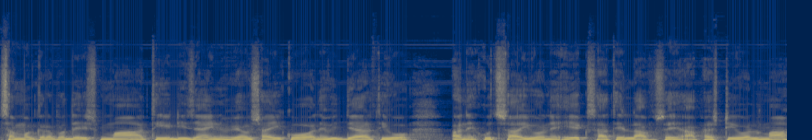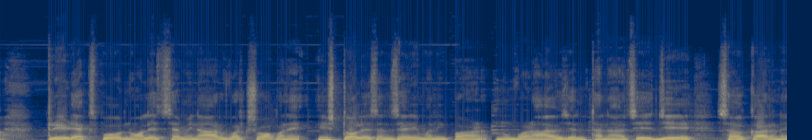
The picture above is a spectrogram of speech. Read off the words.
સમગ્ર પ્રદેશમાંથી ડિઝાઇન વ્યવસાયિકો અને વિદ્યાર્થીઓ અને ઉત્સાહીઓને એકસાથે લાવશે. આ ફેસ્ટિવલમાં trade expo knowledge seminar workshop અને ઇન્સ્ટોલેશન સેરેમની પણ નું પણ આયોજન થનાર છે, જે સહકાર અને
